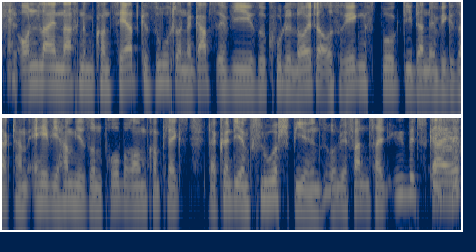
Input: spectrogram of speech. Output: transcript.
online nach einem Konzert gesucht und dann gab es irgendwie so coole Leute aus Regensburg, die dann irgendwie gesagt haben, ey, wir haben hier so einen Proberaumkomplex, da könnt ihr im Flur spielen so und wir fanden es halt übelst geil.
